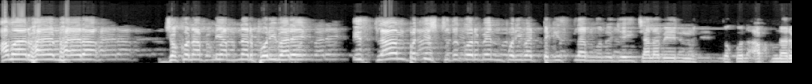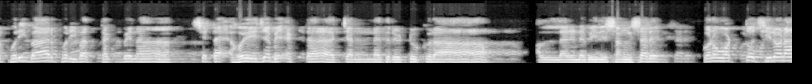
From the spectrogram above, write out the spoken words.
আমার ভাই ভাইরা যখন আপনি আপনার পরিবারে ইসলাম প্রতিষ্ঠিত করবেন, পরিবারটাকে ইসলাম অনুযায়ী চালাবেন, তখন আপনার পরিবার পরিবার থাকবে না, সেটা হয়ে যাবে একটা জান্নাতের টুকরা। আল্লাহর নবীর সংসারে কোনো অর্থ ছিল না।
